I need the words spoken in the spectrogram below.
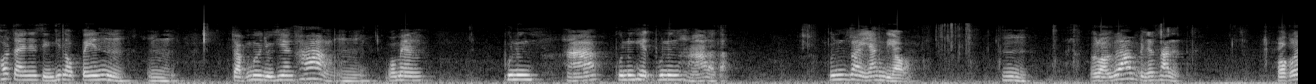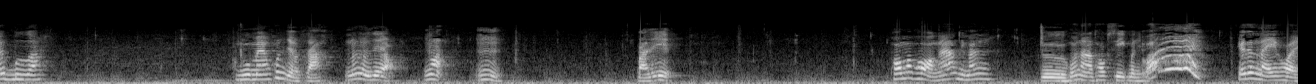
เข้าใจในสิ่งที่เราเป็น อืม จับมืออยู่เคียงข้าง อืมว่าแมนผู้หนึง หาผู้หนึงเห็ดผู้หนึงหาเหรอจ๊ะผู้นึงใส่อย่างเดียว อืมตลอดเวลามเป็นจังสั้นบอกเลยเบื่อรู้ไหมคุณเดี๋ยวซะนั่นเดียวเดี๋ยวเนาะอืมป่านนี้พอมาพองามนี่มันเจอหัวหน้าท็อกซิกมันว้ายแกจังไหนข่อย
